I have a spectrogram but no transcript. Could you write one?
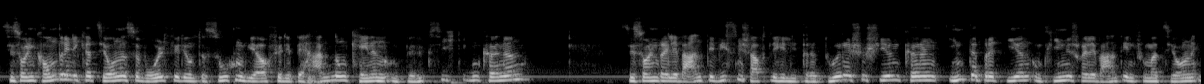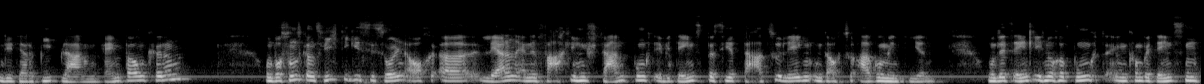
Sie sollen Kontraindikationen sowohl für die Untersuchung wie auch für die Behandlung kennen und berücksichtigen können. Sie sollen relevante wissenschaftliche Literatur recherchieren können, interpretieren und klinisch relevante Informationen in die Therapieplanung einbauen können. Und was uns ganz wichtig ist, sie sollen auch äh, lernen, einen fachlichen Standpunkt evidenzbasiert darzulegen und auch zu argumentieren. Und letztendlich noch ein Punkt in Kompetenzen,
